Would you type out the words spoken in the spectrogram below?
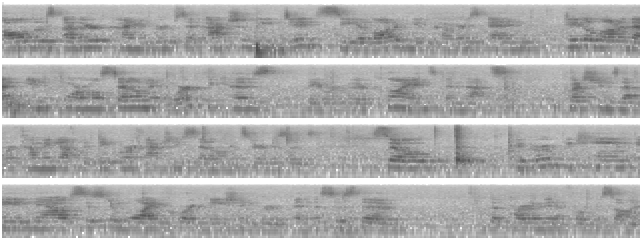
all those other kind of groups that actually did see a lot of newcomers and did a lot of that informal settlement work because they were their clients and that's the questions that were coming up, but they weren't actually settlement services. So the group became a now system-wide coordination group, and this is the, the part I'm going to focus on.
